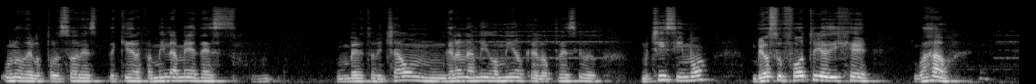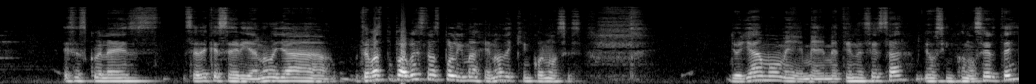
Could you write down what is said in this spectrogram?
uno de los profesores de aquí de la familia Med es Humberto Richao, un gran amigo mío que lo aprecio muchísimo. Veo su foto y yo dije, wow, esa escuela es, se ve que seria, ¿no? Ya, te vas, a veces te vas por la imagen, ¿no? De quien conoces. Yo llamo, me, me, me atiende César, yo sin conocerte,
